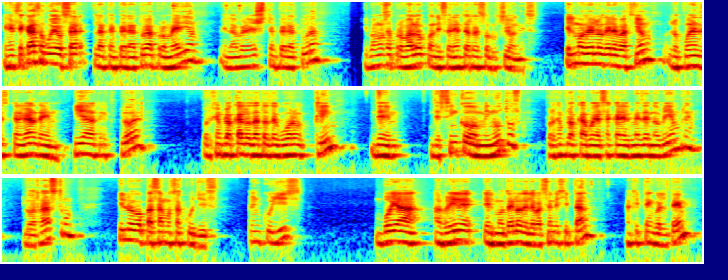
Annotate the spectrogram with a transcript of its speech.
En este caso voy a usar la temperatura promedia, el average temperatura, y vamos a probarlo con diferentes resoluciones. El modelo de elevación lo pueden descargar de ER Explorer. Por ejemplo, acá los datos de WorldClean de de 5 minutos. Por ejemplo, acá voy a sacar el mes de noviembre, lo arrastro y luego pasamos a QGIS. En QGIS voy a abrir el modelo de elevación digital. Aquí tengo el TEM.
